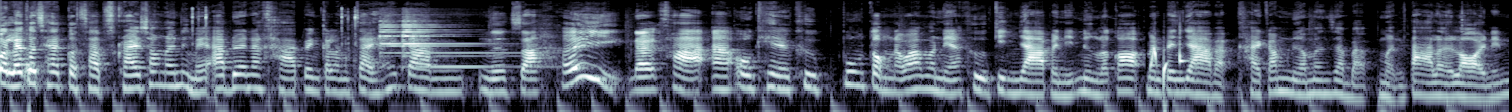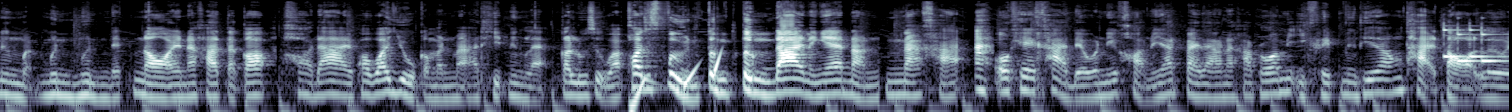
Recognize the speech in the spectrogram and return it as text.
กดไลค์กดแชร์กด subscribe ช่องนั้นหนึ่งไม่อัพด้วยนะคะ เป็นกำลังใจให้กันเนื้อจ้ะเฮ้ยนะคะอะโอเค คือพูดตรงนะว่าวันนี้คือกินยาไปนิดนึง แล้วก็มันเป็นยาแบบคลายกล้ามเนื้อมันจะแบบเหมือนตาลอยๆนิดนึงเหมือนมึนๆเล็กน้อยนะคะ แต่ก็พอได้เพราะว่าอยู่กับมันมาอาทิตย์หนึ่งแหละก็รู้สึกว่าพอจะฝืนตึงๆได้ในแง่นั้นนะคะอะโอเคค่ะ เดี๋ยววันนี้ขออนุญาตไปแล้วนะคะ เพราะว่ามีอีกคลิปหนึ่งที่ต้องถ่ายต่อเลย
